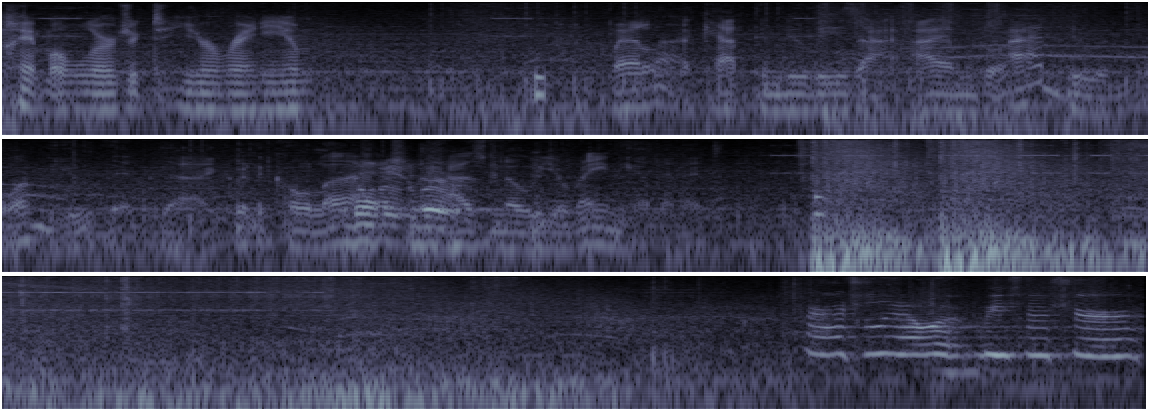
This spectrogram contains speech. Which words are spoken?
I am allergic to uranium. Well, uh, Captain Newbies, I, I am glad to inform you that uh, Crit-a-Cola Go actually over. has no uranium in it. Actually, I wouldn't be so sure.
